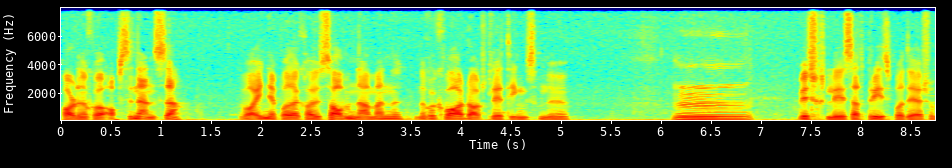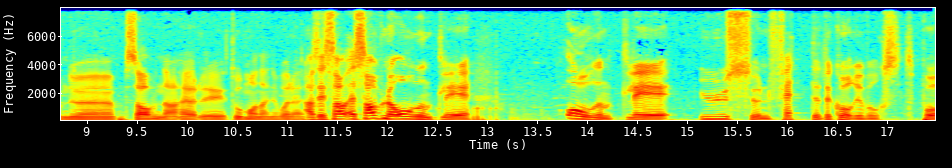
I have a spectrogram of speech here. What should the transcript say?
Har du noe abstinense? Du var inne på det, hva du savner, men noen hverdagslige ting som du mm. virkelig setter pris på det som du savner her i to månedene våre? Altså, jeg savner ordentlig ordentlig usunn, fettete currywurst på,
